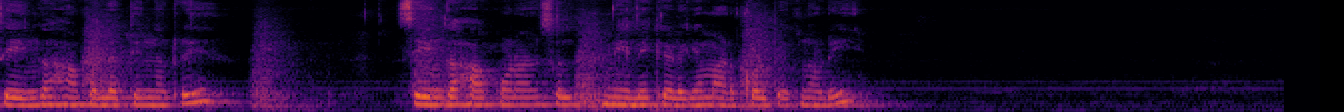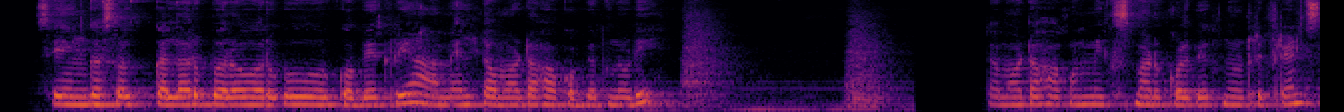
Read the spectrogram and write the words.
ಶೇಂಗಾ ಹಾಕೊಳತ್ತೀನಿ ನೋಡ್ರಿ. ಶೇಂಗಾ ಹಾಕೊಂಡು ಒಂದು ಸ್ವಲ್ಪ ಮೇಲೆ ಕೆಳಗೆ ಮಾಡ್ಕೊಳ್ಬೇಕು ನೋಡಿ. ಶೇಂಗಾ ಸ್ವಲ್ಪ ಕಲರ್ ಬರೋವರೆಗೂ ಹುರ್ಕೋಬೇಕು ರೀ ಆಮೇಲೆ ಟೊಮೊಟೊ ಹಾಕೋಬೇಕು ನೋಡಿ. ಟೊಮೊಟೊ ಹಾಕೊಂಡು ಮಿಕ್ಸ್ ಮಾಡ್ಕೊಳ್ಬೇಕು ನೋಡಿರಿ ಫ್ರೆಂಡ್ಸ್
